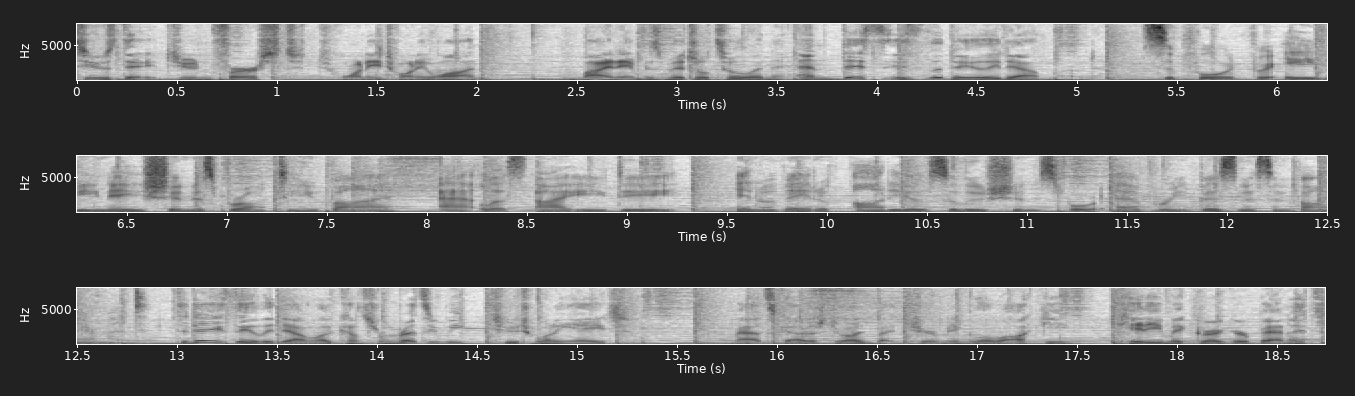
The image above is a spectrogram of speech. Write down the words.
Tuesday, June 1st, 2021. My name is Mitchell Tulin, and this is the Daily Download. Support for AV Nation is brought to you by Atlas IED, innovative audio solutions for every business environment. Today's Daily Download comes from Resi Week 228. Matt Scott is joined by Jeremy Glowacki, Katie McGregor Bennett,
